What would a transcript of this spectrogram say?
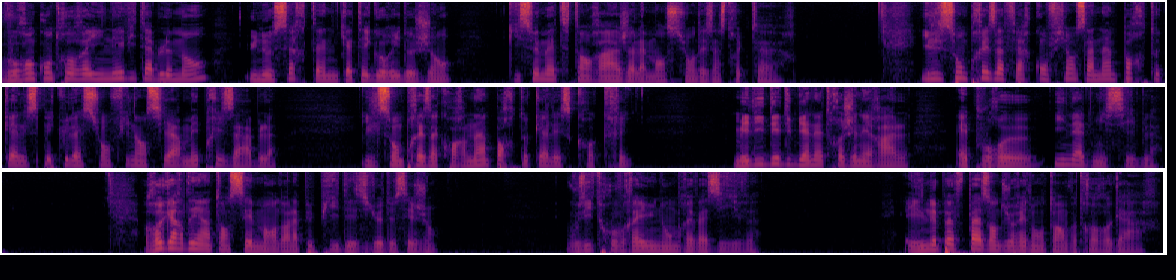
Vous rencontrerez inévitablement une certaine catégorie de gens qui se mettent en rage à la mention des instructeurs. Ils sont prêts à faire confiance à n'importe quelle spéculation financière méprisable. Ils sont prêts à croire n'importe quelle escroquerie. Mais l'idée du bien-être général est pour eux inadmissible. Regardez intensément dans la pupille des yeux de ces gens. Vous y trouverez une ombre évasive. Et ils ne peuvent pas endurer longtemps votre regard.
